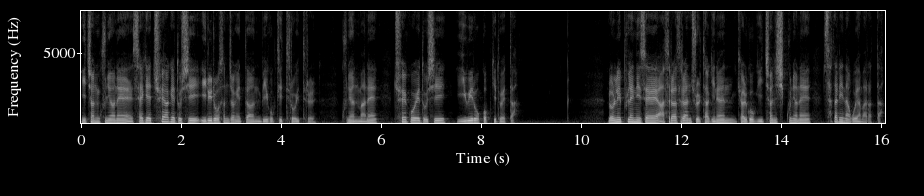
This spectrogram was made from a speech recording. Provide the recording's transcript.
2009년에 세계 최악의 도시 1위로 선정했던 미국 디트로이트를 9년 만에 최고의 도시 2위로 꼽기도 했다. 론리 플래닛의 아슬아슬한 줄타기는 결국 2019년에 사달이 나고야 말았다.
